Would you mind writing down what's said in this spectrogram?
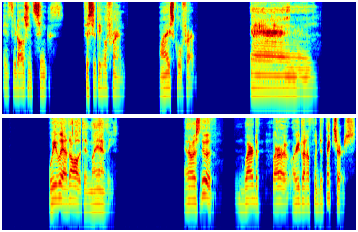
in 2006 visiting a friend, a high school friend. And we went out in Miami. And I was, dude, where the where are you gonna put the pictures?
